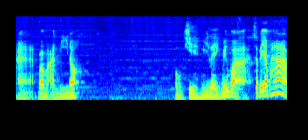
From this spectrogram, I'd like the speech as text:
อ่าประมาณนี้เนาะโอเค มีอะไรอีกไม่ว่า ศักยภาพ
